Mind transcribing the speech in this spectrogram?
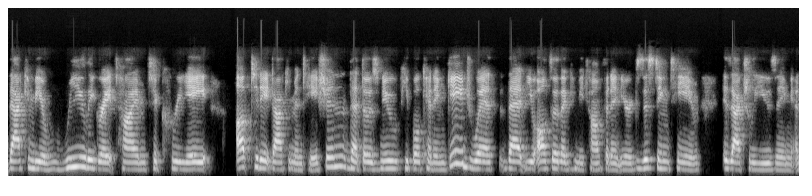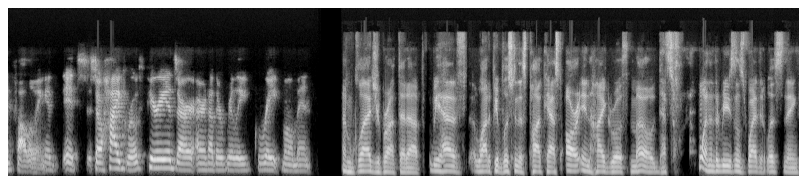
that can be a really great time to create up to date documentation that those new people can engage with, that you also then can be confident your existing team is actually using and following. It, it's so high growth periods are, are another really great moment I'm glad you brought that up. We have a lot of people listening to this podcast are in high growth mode. That's one of the reasons why they're listening.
